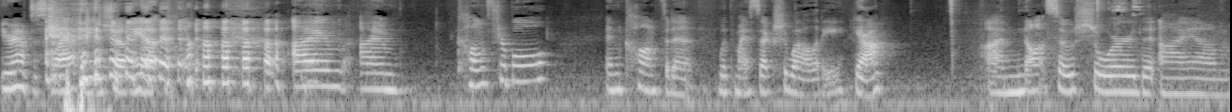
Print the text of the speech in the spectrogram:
You're gonna have to slap me to shut me up. I'm I'm comfortable and confident with my sexuality. yeah. I'm not so sure that I am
